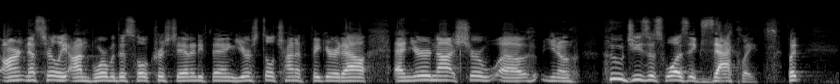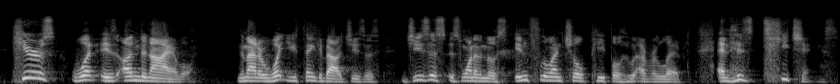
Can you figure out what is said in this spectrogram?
aren't necessarily on board with this whole Christianity thing, you're still trying to figure it out, and you're not sure, uh, you know, who Jesus was exactly. But here's what is undeniable. No matter what you think about Jesus, Jesus is one of the most influential people who ever lived. And his teachings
